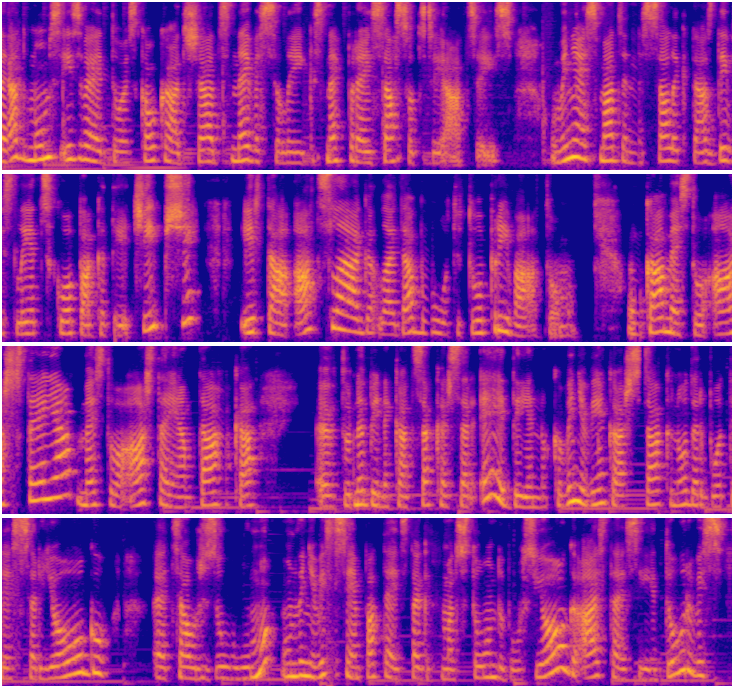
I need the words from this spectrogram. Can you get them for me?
tad mums izveidojas kaut kādas šādas neveselīgas, nepareizas asociācijas. Un viņai smadzenes salikt tās divas lietas kopā, ka tie čipši ir tā atslēga, lai dabūtu to privātumu. Un kā mēs to ārstējām? Mēs to ārstējām tā, ka tur nebija nekāds sakars ar ēdienu, ka viņa vienkārši sāka nodarboties ar jogu eh, caur zūmu, un viņa visiem pateica, tagad man stundu būs joga, aiztaisiet durvis,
